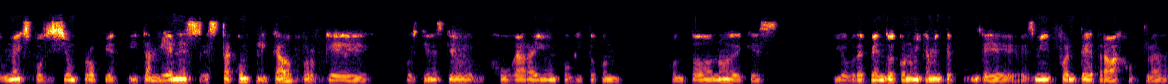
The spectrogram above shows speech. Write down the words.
una exposición propia. Y también es, está complicado porque pues tienes que jugar ahí un poquito con, todo, ¿no? De que es, yo dependo económicamente de, es mi fuente de trabajo, la,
